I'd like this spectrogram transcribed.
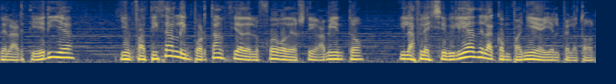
de la artillería y enfatizar la importancia del fuego de hostigamiento y la flexibilidad de la compañía y el pelotón.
